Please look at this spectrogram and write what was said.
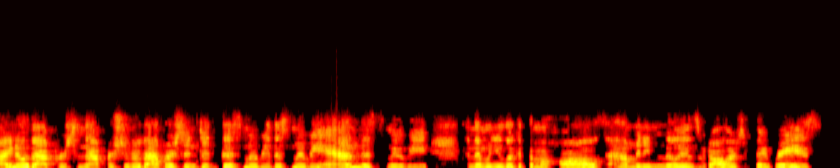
I know that person, that person, or that person did this movie, this movie, and this movie. And then when you look at the Mahals, how many millions of dollars have they raised?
